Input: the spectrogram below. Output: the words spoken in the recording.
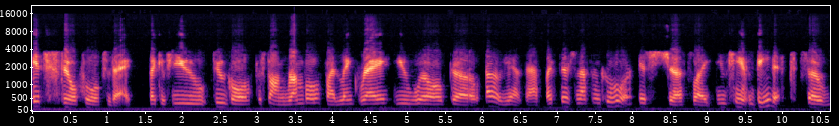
It's still cool today. Like if you Google the song Rumble by Link Wray, you will go, oh yeah, that, like there's nothing cooler. It's just like, you can't beat it. So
